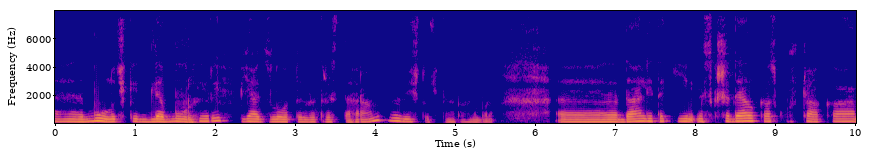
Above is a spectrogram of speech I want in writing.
Е, Булочки для бургерів 5 злотих за 300 грам, за 2 штучки, напевно, буде. Е, Далі такі скшеделка з курчака,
